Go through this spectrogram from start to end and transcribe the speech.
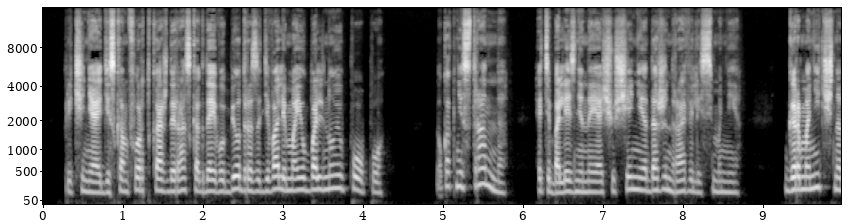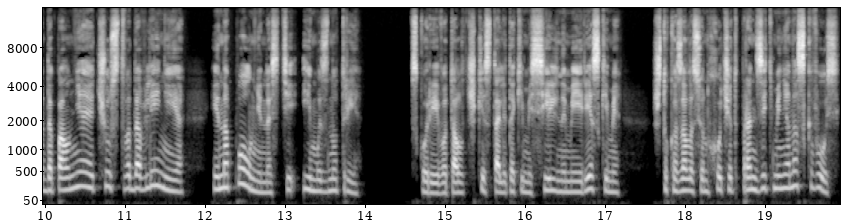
— причиняя дискомфорт каждый раз, когда его бедра задевали мою больную попу. Но, как ни странно, эти болезненные ощущения даже нравились мне, гармонично дополняя чувство давления и наполненности им изнутри. Вскоре его толчки стали такими сильными и резкими, что казалось, он хочет пронзить меня насквозь.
